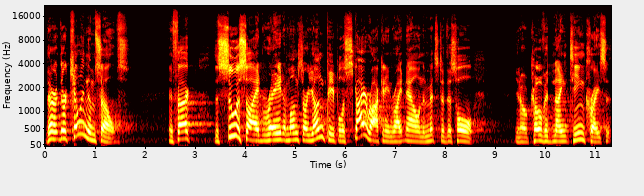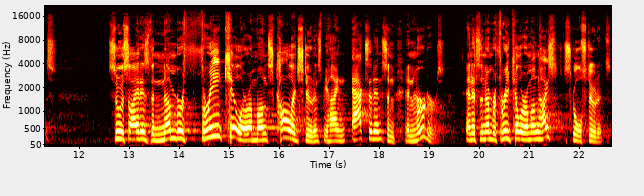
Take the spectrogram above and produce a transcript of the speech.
They're, they're killing themselves. In fact, the suicide rate amongst our young people is skyrocketing right now in the midst of this whole, you know, COVID 19 crisis. Suicide is the number three killer amongst college students behind accidents and, and murders. And it's the number three killer among high school students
